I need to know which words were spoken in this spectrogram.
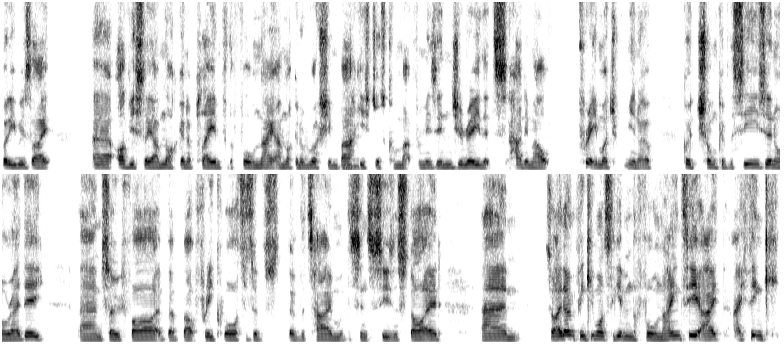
but he was like, uh, obviously, I'm not going to play him for the full night. I'm not going to rush him back. Mm. He's just come back from his injury that's had him out pretty much, you know, good chunk of the season already. Um, so far, about three quarters of, of the time with the, since the season started. Um, so I don't think he wants to give him the full 90. I, I think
